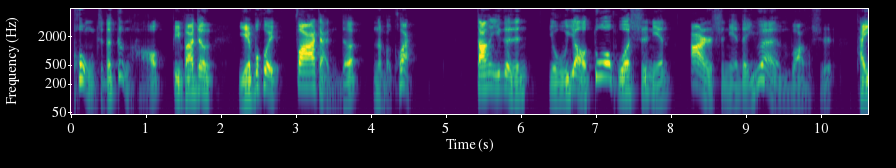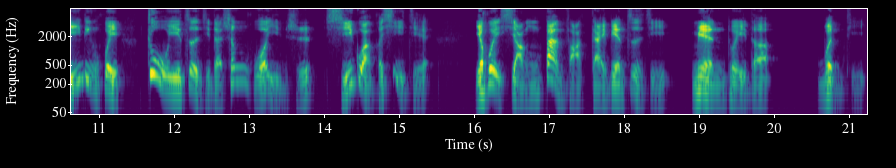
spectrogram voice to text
控制的更好，并发症也不会发展的那么快。当一个人有要多活十年、二十年的愿望时，他一定会注意自己的生活饮食习惯和细节，也会想办法改变自己面对的问题。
